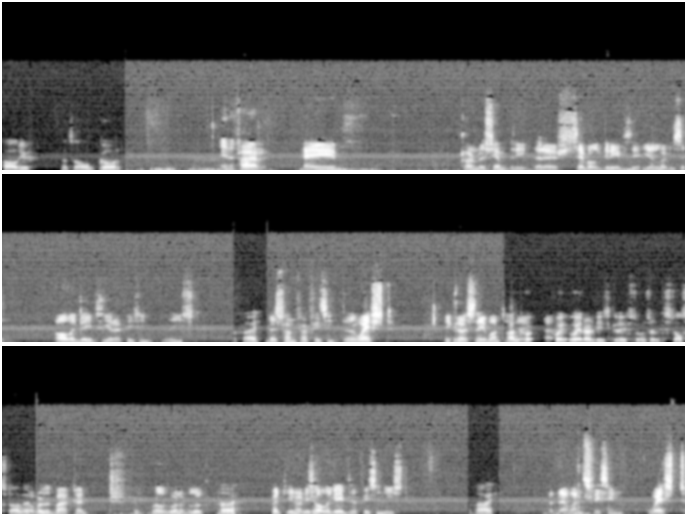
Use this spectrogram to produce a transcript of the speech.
value. It's all gone. In the far uh, corner of the cemetery, there are several graves there. You'll notice that all the graves here are facing the east. Aye. This one's for facing to the west because they wanted And to, wh- uh, wh- where are these gravestones? Are they still standing? over the back. I'd well go and have a look. Aye. But you notice all the graves are facing east. Aye. But that one's facing west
